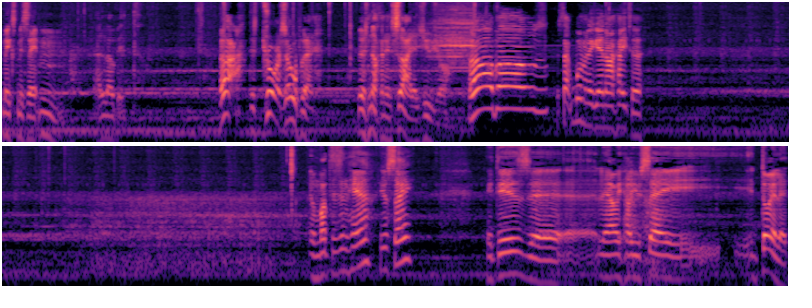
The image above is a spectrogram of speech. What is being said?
Makes me say, mmm, I love it. Ah, this drawer's open. There's nothing inside as usual. Oh, balls! It's that woman again, I hate her. And what is in here, you say? It is, uh, how you say, toilet.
